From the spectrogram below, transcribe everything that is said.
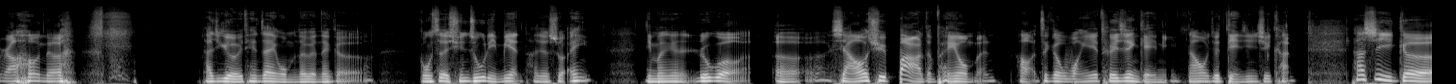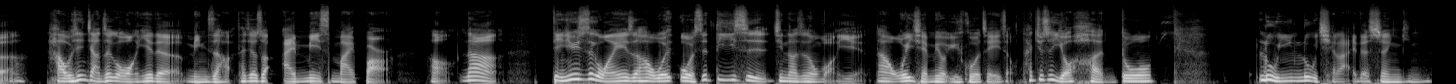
然后呢，他就有一天在我们的那个公司的群组里面，他就说：“哎，你们如果呃想要去 bar 的朋友们，好，这个网页推荐给你。”然后我就点进去看，它是一个好，我先讲这个网页的名字哈，它叫做 I Miss My Bar。好，那点进去这个网页之后，我我是第一次进到这种网页。那我以前没有遇过这一种，它就是有很多录音录起来的声音，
